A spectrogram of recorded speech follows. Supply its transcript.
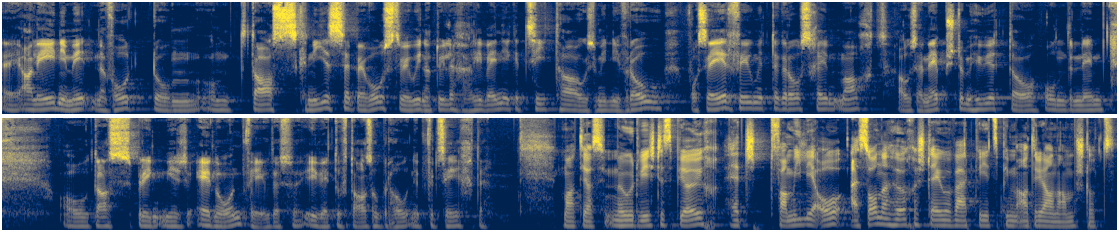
äh, alleine mit ihnen fort, um, um das zu geniessen, bewusst, weil ich natürlich ein bisschen weniger Zeit habe als meine Frau, die sehr viel mit den Grosskindern macht, also nebst dem Hüten auch unternimmt. Und das bringt mir enorm viel. Ich will auf das überhaupt nicht verzichten. Matthias Müller, wie ist das bei euch? Hat die Familie auch einen so einen hohen Stellenwert wie jetzt beim Adrian Amstutz?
